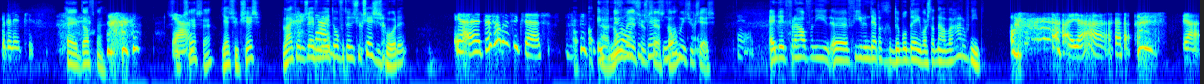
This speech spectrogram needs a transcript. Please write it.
voor de lipjes. Hé, hey, Daphne. Ja. Succes, hè? Ja, succes. Laat je ons even Ja. weten of het een succes is geworden. Ja, het is wel een succes. Oh, oh, is Ja, het nog meer een succes? succes Nog meer succes. En dit verhaal van die eh 34 dubbel D, was dat nou waar of niet? ja. ja,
